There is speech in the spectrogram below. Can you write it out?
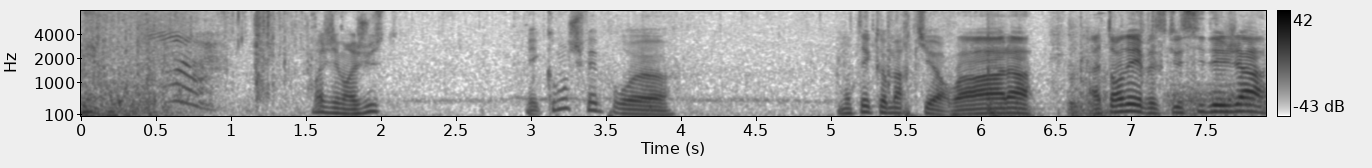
Merde. Moi j'aimerais juste... Mais comment je fais pour... euh, Monter comme artilleur Voilà Attendez parce que si déjà...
